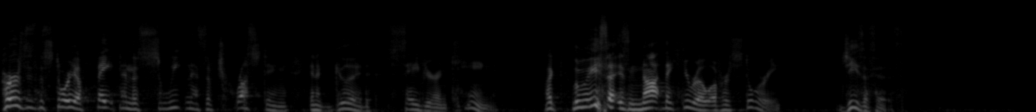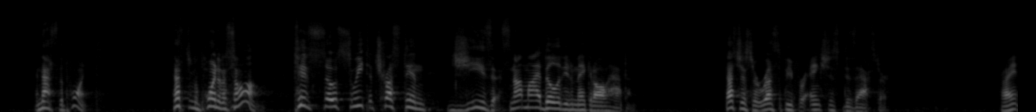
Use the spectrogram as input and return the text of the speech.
Hers is the story of faith and the sweetness of trusting in a good Savior and King. Like Louisa is not the hero of her story, Jesus is. And that's the point. That's the point of the song. Tis so sweet to trust in Jesus, not my ability to make it all happen. That's just a recipe for anxious disaster. Right?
